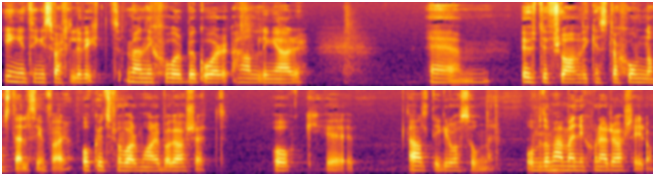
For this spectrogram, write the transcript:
ingenting är svart eller vitt. Människor begår handlingar eh, utifrån vilken situation de ställs inför och utifrån vad de har i bagaget. Och eh, allt är gråzoner. Och de här människorna rör sig i dem.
